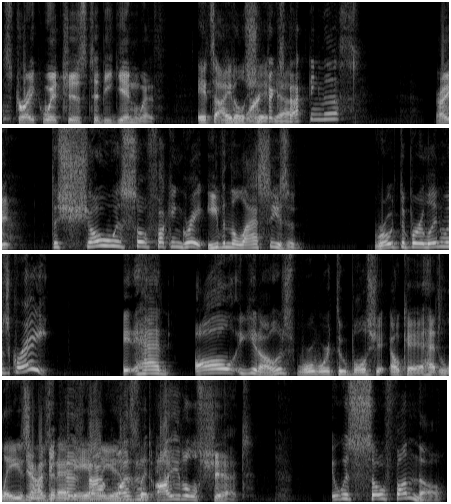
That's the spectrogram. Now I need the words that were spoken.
Strike Witches to begin with. It's idol Weren't shit. Yeah, expecting this, right? the show was so fucking great. Even the last season, Road to Berlin was great. It had all you know, it was World War II bullshit. Okay, it had lasers Yeah, and it had because that aliens, wasn't but idol shit. it was so fun though.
